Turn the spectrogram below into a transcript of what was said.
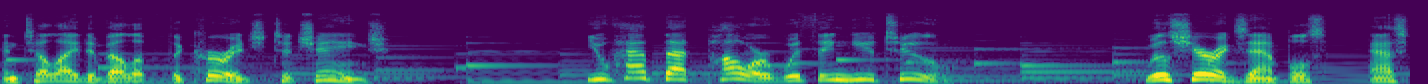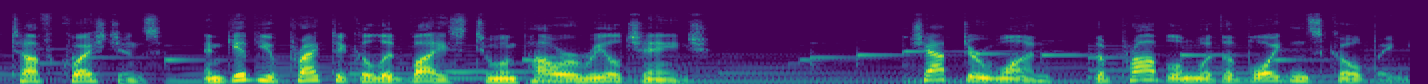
until I developed the courage to change. You have that power within you too. We'll share examples, ask tough questions, and give you practical advice to empower real change. Chapter 1 The Problem with Avoidance Coping.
